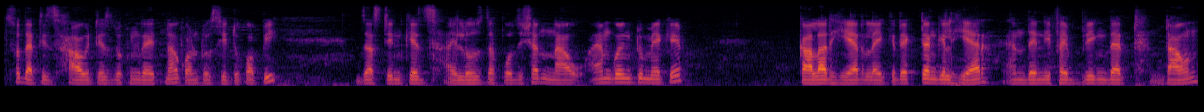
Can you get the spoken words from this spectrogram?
So that is how it is looking right now. Control c to copy. Just in case i lose the position now i am going to make a color here like rectangle here and then if i bring that down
